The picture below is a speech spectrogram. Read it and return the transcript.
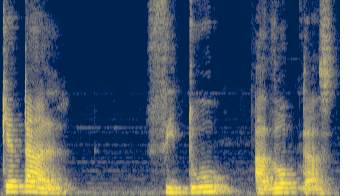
¿qué tal si tú adoptas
